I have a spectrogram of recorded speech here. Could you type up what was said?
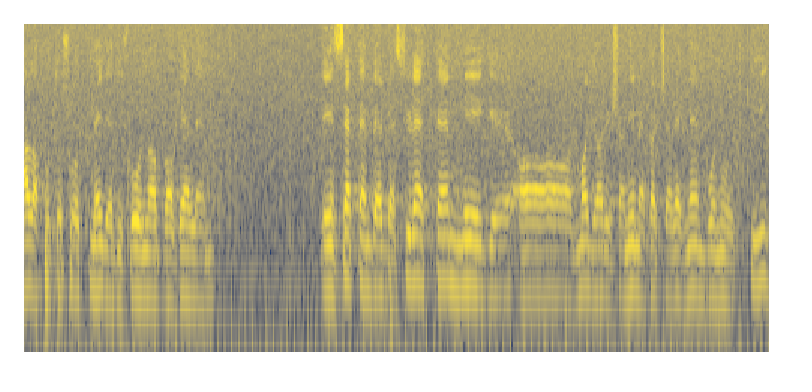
állapotos volt negyedik hónapban velem. Én szeptemberben születtem, még a magyar és a német hadsereg nem vonult ki,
